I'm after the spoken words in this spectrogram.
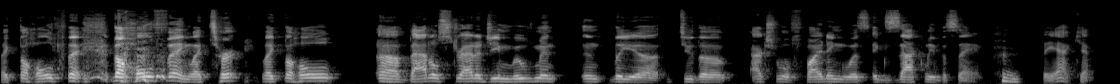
Like the whole thing, the whole thing, like turn, like the whole uh, battle strategy movement and the uh, to the actual fighting was exactly the same. Hmm. But yeah, can't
